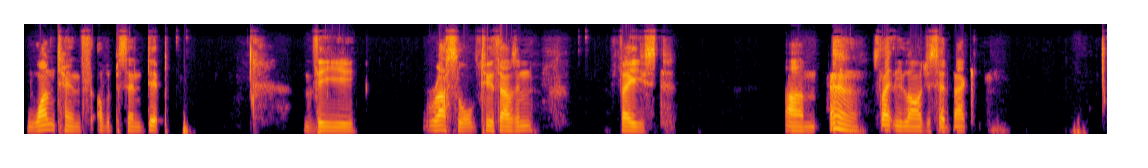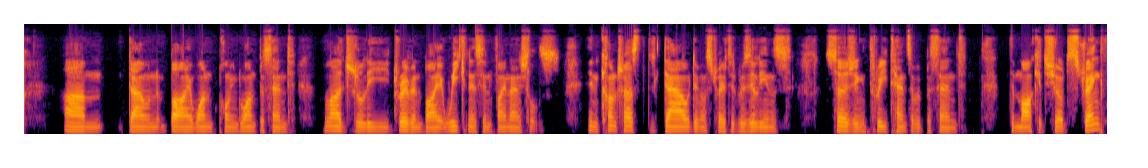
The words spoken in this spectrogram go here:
one tenth of a percent dip. The Russell 2000 faced um, slightly larger setback, um, down by 1.1%, largely driven by weakness in financials. In contrast, the Dow demonstrated resilience, surging three tenths of a percent. The market showed strength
